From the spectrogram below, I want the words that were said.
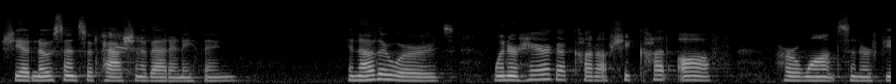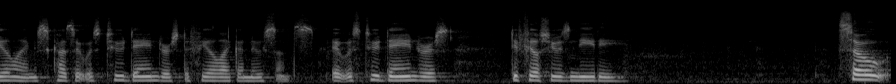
She had no sense of passion about anything. In other words, when her hair got cut off, she cut off her wants and her feelings because it was too dangerous to feel like a nuisance. It was too dangerous to feel she was needy. So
